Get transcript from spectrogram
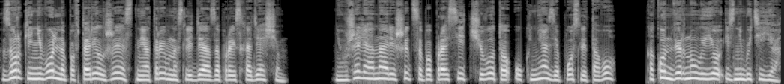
Зоркий невольно повторил жест, неотрывно следя за происходящим. Неужели она решится попросить чего-то у князя после того, как он вернул ее из небытия?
